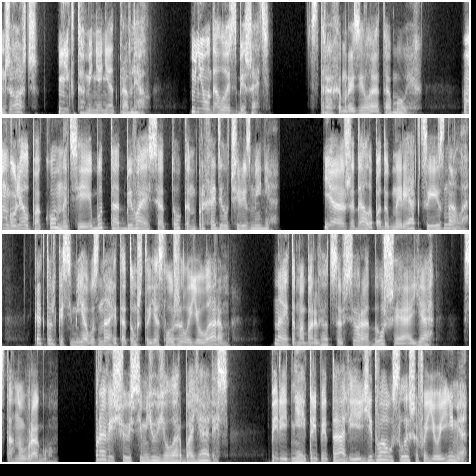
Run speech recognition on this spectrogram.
«Джордж, никто меня не отправлял. Мне удалось сбежать». Страхом разило от обоих. Он гулял по комнате и, будто отбиваясь от окон, проходил через меня. Я ожидала подобной реакции и знала, как только семья узнает о том, что я служила Юларом, на этом оборвется все радушие, а я стану врагом. Правящую семью Юлар боялись, Перед ней трепетали и, едва услышав ее имя,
